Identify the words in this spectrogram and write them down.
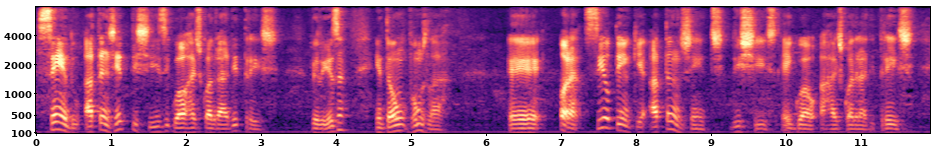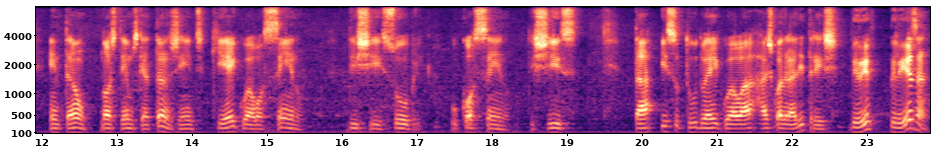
sendo a tangente de x igual a raiz quadrada de 3, beleza? Então, vamos lá. É, ora, se eu tenho que a tangente de x é igual a raiz quadrada de 3, então nós temos que a tangente, que é igual ao seno de x sobre o cosseno de x, tá? Isso tudo é igual a raiz quadrada de 3, beleza? beleza?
